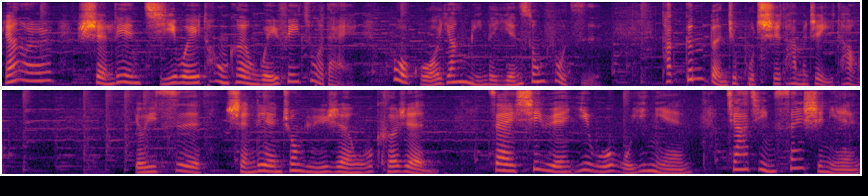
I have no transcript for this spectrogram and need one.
然而沈炼极为痛恨为非作歹、祸国殃民的严嵩父子，他根本就不吃他们这一套。有一次，沈炼终于忍无可忍，在西元一五五一年，嘉靖三十年，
